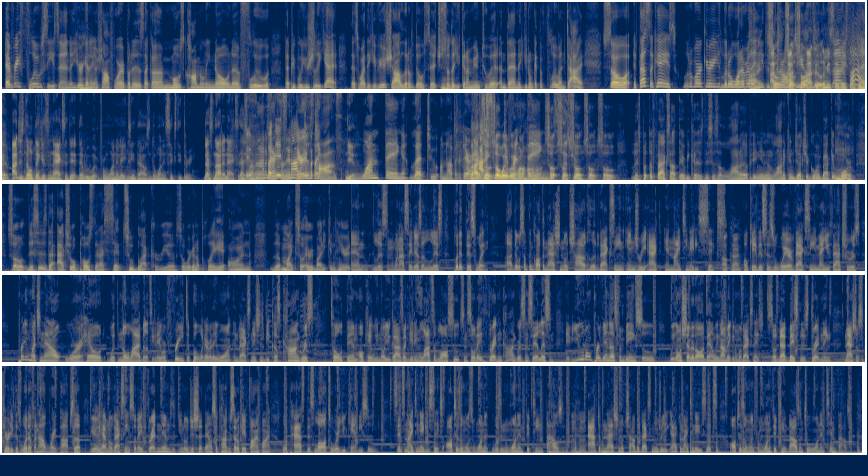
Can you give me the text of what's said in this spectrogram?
every flu season you're getting mm-hmm. a shot for it, but it is like a most commonly known uh, flu that people usually get. That's why they give you a shot, a little dosage, so that mm-hmm. you get immune to it, and then you don't get the flu and die. So if that's the case, little mercury, little whatever they Alright, need to so- put so- it on so to I you. I just, let me say this. be Though. Go ahead. I just don't think it's an accident that we went from one in mm-hmm. eighteen thousand to one in sixty-three. That's not an accident. That's It's not not, an an But it's accident. not there is just a like- cause. yeah. One thing led to another. There But I- has so, to so be wait, different wait, hold on, hold on, hold on. things. So, so, so, so, so, let's put the facts out there because this is a lot of opinion and a lot of conjecture going back and forth. So, this is the actual post that I sent to Black Korea. So, we're gonna play it on the mic so everybody can hear it. And listen, when I say there's a list, put it this way. Uh, there was something called the National Childhood Vaccine Injury Act in 1986. Okay. Okay, this is where vaccine manufacturers pretty much now were held with no liability. They were free to put whatever they want in vaccinations because Congress told them, okay, we know you guys are getting lots of lawsuits. And so they threatened Congress and said, listen, if you don't prevent us from being sued, we're going to shut it all down. We're not making no more vaccinations. So that basically is threatening national security because what if an outbreak pops up? Yeah. We have no vaccine. So they threatened them to, you know, just shut down. So Congress said, okay, fine, fine. We'll pass this law to where you can't be sued. Since 1986, autism was one was in one in 15,000. Mm-hmm. After the National Childhood Vaccine Injury Act of 1986, autism went from one in 15,000 to one in 10,000.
